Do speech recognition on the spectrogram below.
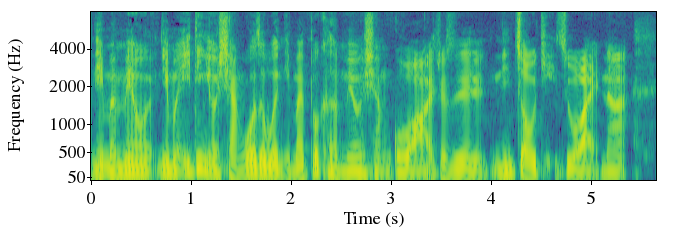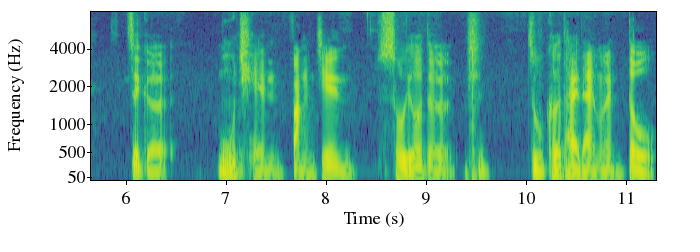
你们没有，你们一定有想过这问题吗？不可能没有想过啊！就是你走体制外，那这个目前房间所有的 主科太太们都，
